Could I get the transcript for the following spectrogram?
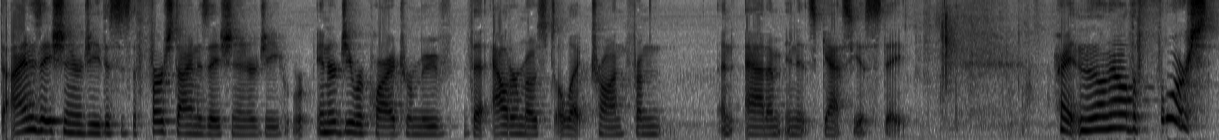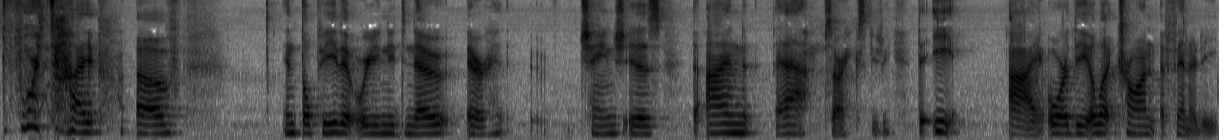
the ionization energy, this is the first ionization energy, energy required to remove the outermost electron from an atom in its gaseous state. All right, and now the fourth, the fourth type of enthalpy that we need to know or change is the ion, ah, sorry, excuse me, the E I, or the electron affinity.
